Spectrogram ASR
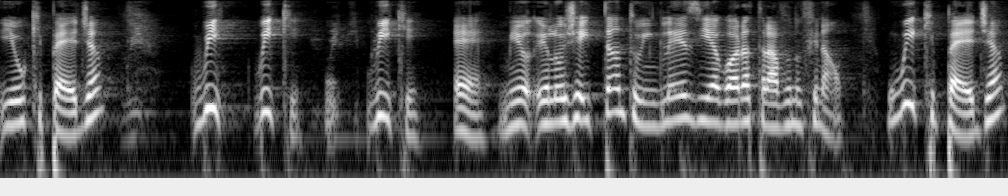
Wikipedia. Wiki, Wiki, Wiki. É, me elogiei tanto o inglês e agora travo no final. Wikipedia,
